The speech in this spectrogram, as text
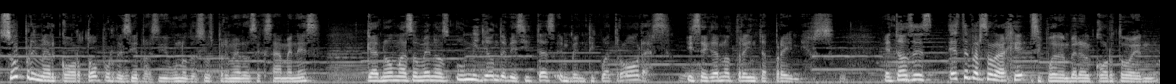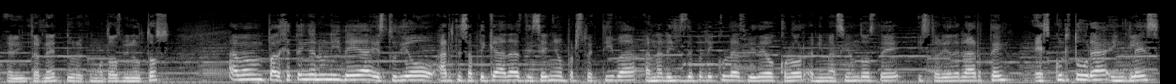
Su primer corto, por decirlo así, uno de sus primeros exámenes, ganó más o menos un millón de visitas en 24 horas y se ganó 30 premios. Entonces, este personaje, si pueden ver el corto en, en internet, dura como dos minutos. Ah, para que tengan una idea, estudió artes aplicadas, diseño, perspectiva, análisis de películas, video, color, animación 2D, historia del arte, escultura, inglés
